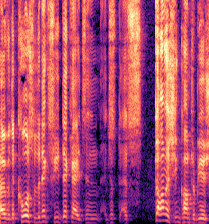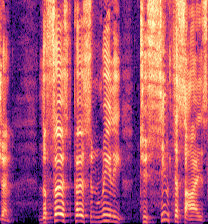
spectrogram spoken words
over the course of the next few decades in just astonishing contribution. The first person really to synthesize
